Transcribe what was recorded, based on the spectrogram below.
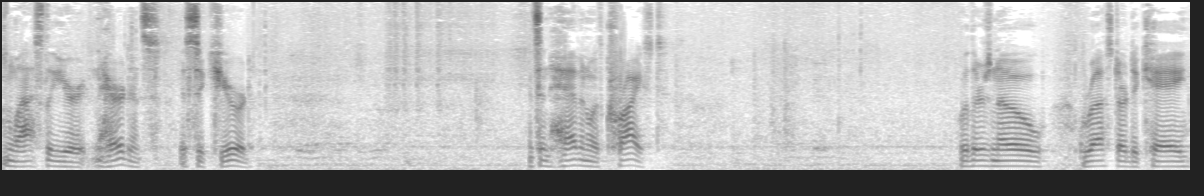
And lastly, your inheritance is secured. It's in heaven with Christ, where there's no rust or decay,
